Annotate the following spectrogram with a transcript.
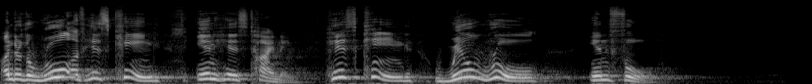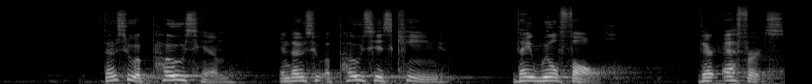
under the rule of his king in his timing. His king will rule in full. Those who oppose him and those who oppose his king, they will fall. Their efforts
